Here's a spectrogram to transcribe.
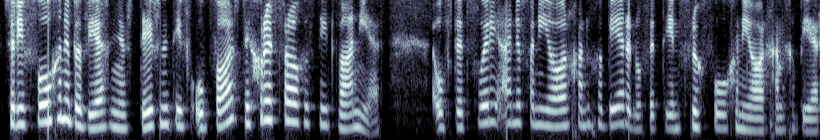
So die volgende beweging is definitief opwaarts. Die groot vraag is net wanneer of dit voor die einde van die jaar gaan gebeur en of dit teen vroeg volgende jaar gaan gebeur.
